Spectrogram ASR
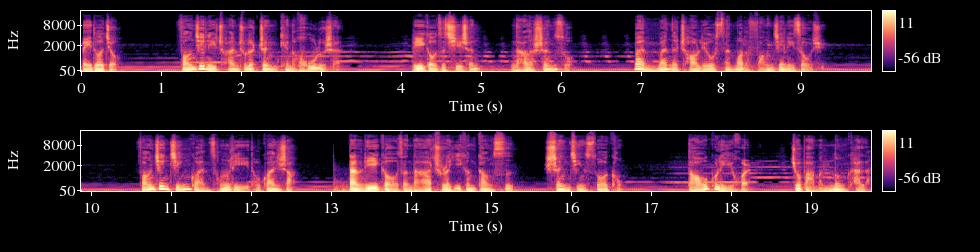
没多久，房间里传出了震天的呼噜声。李狗子起身，拿了绳索，慢慢的朝刘三茂的房间里走去。房间尽管从里头关上，但李狗子拿出了一根钢丝，伸进锁孔，捣鼓了一会儿，就把门弄开了。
